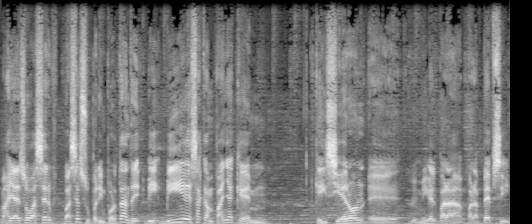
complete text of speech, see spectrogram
más allá de eso va a ser va a ser súper importante. Vi, vi, esa campaña que, que hicieron eh, Luis Miguel para, para Pepsi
